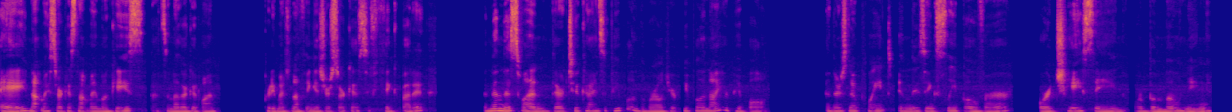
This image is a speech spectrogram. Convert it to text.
A, not my circus, not my monkeys. That's another good one. Pretty much nothing is your circus if you think about it. And then this one, there are two kinds of people in the world your people and not your people. And there's no point in losing sleep over or chasing or bemoaning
